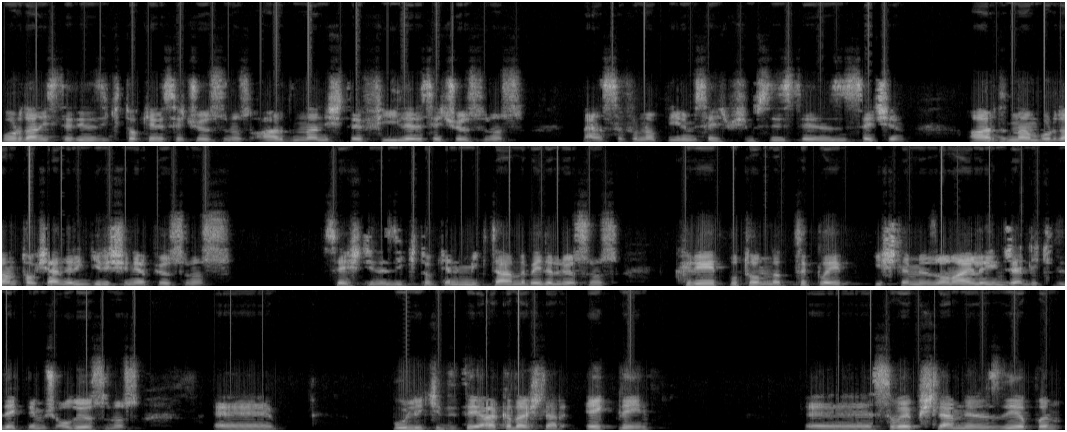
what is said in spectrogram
Buradan istediğiniz iki tokeni seçiyorsunuz. Ardından işte fiilleri seçiyorsunuz. Ben 0.20 seçmişim. Siz istediğinizi seçin. Ardından buradan tokenlerin girişini yapıyorsunuz. Seçtiğiniz iki tokenin miktarını belirliyorsunuz. Create butonuna tıklayıp işleminizi onaylayınca likidite eklemiş oluyorsunuz. Ee, bu likiditeyi arkadaşlar ekleyin. Ee, swap işlemlerinizi yapın.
